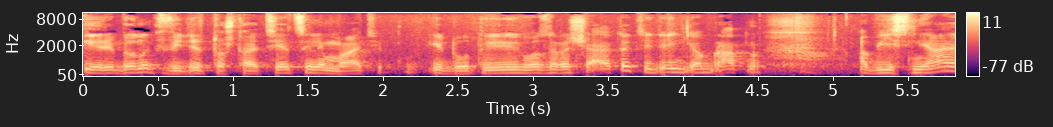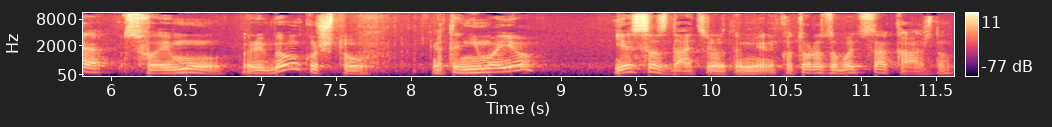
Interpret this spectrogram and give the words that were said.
и ребенок видит то, что отец или мать идут и возвращают эти деньги обратно, объясняя своему ребенку, что это не мое. Есть создатель в этом мире, который заботится о каждом.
